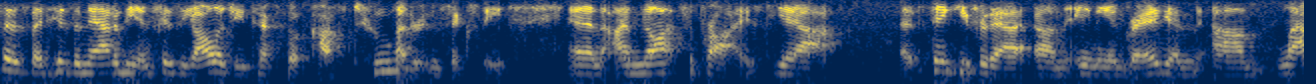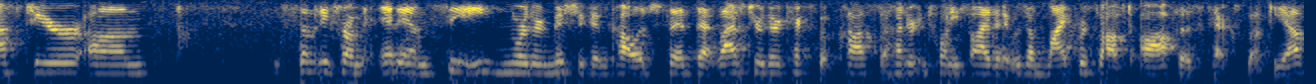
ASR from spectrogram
says that his anatomy and physiology textbook costs 260. And I'm not surprised. Yeah. Thank you for that, um, Amy and Greg. And um, last year, um, somebody from NMC, Northern Michigan College, said that last year their textbook cost 125 and it was a Microsoft Office textbook. Yep.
